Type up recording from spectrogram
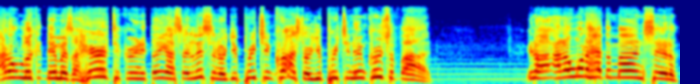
I don't look at them as a heretic or anything. I say, listen, are you preaching Christ? Are you preaching Him crucified? You know, I don't want to have the mindset of,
